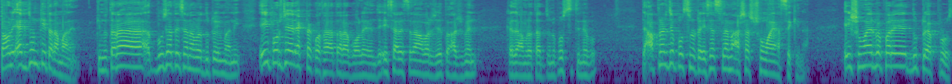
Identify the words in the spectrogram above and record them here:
তাহলে একজনকেই তারা মানেন? কিন্তু তারা বোঝাতে চান আমরা দুটোই মানি। এই পর্যায়ের একটা কথা তারা বলেন যে ঈসা আলাইসাল্লাম আবার যেহেতু আসবেন, কাজে আমরা তার জন্য প্রস্তুতি নেব। তা আপনার যে প্রশ্নটা, ঈসা ইসলাম আসার সময় আছে কিনা? এই সময়ের ব্যাপারে দুটো অ্যাপ্রোচ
